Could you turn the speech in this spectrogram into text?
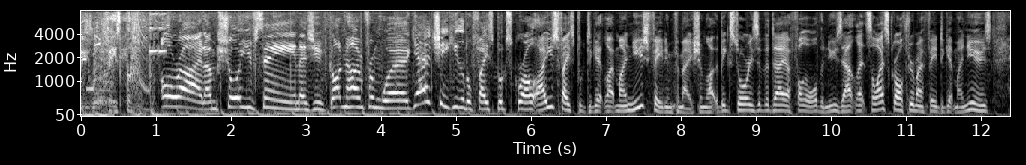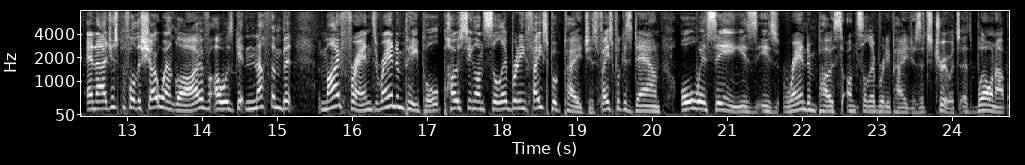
Facebook. All right, I'm sure you've seen as you've gotten home from work, yeah, cheeky little Facebook scroll. I use Facebook to get like my news feed information, like the big stories of the day. I follow all the news outlets, so I scroll through my feed to get my news. And uh, just before the show went live, I was getting nothing but my friends, random people, posting on celebrity Facebook pages. Facebook is down. All we're seeing is is random posts on celebrity pages. It's true. It's it's blowing up.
